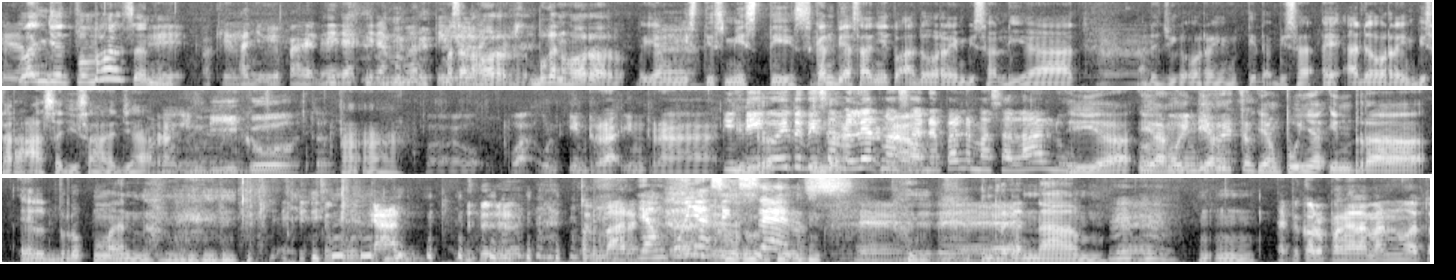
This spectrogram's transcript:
lanjut pembahasan. Eh, oke lanjut ya Pak. tidak tidak mengerti Masalah Ya, horor, bukan horor yang Eh. mistis-mistis. Kan biasanya itu ada orang yang bisa lihat, Hmm. ada juga orang yang tidak bisa eh ada orang yang bisa rasa ji saja. Orang indigo tuh. Ah, ah. Wah, Wah, un- indra indra indigo Indra- itu bisa indra melihat masa depan dan masa lalu Iya, Oh, yang oh, yang itu. yang punya Indra L. Brookman. bukan. Sembarang. yang punya six sense Indra keenam. Mm-mm. Mm-mm. Tapi kalau pengalamanmu atau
